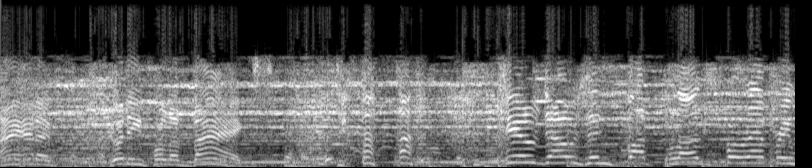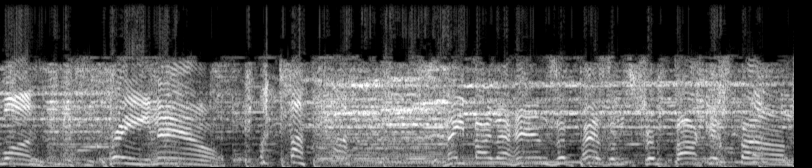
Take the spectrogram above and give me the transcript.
I had a goodie full of bags. Dildos and butt plugs for everyone. Free now. Made by the hands of peasants from Pakistan.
